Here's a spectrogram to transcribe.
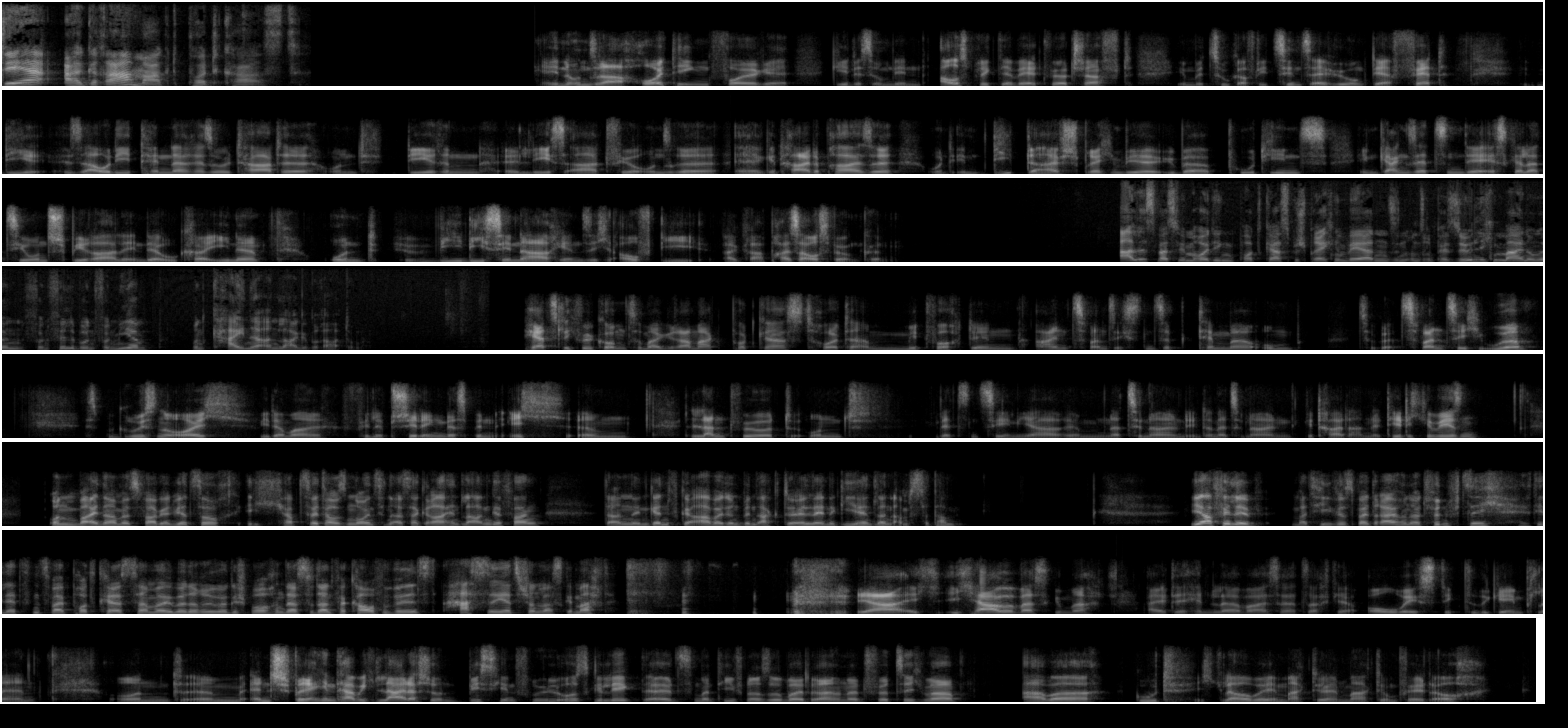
Der Agrarmarkt-Podcast. In unserer heutigen Folge geht es um den Ausblick der Weltwirtschaft in Bezug auf die Zinserhöhung der FED, die Saudi-Tender-Resultate und deren äh, Lesart für unsere äh, Getreidepreise. Und im Deep Dive sprechen wir über Putins Ingangsetzen der Eskalationsspirale in der Ukraine und wie die Szenarien sich auf die Agrarpreise auswirken können. Alles, was wir im heutigen Podcast besprechen werden, sind unsere persönlichen Meinungen von Philipp und von mir und keine Anlageberatung. Herzlich willkommen zum Agrarmarkt-Podcast. Heute am Mittwoch, den 21. September um ca. 20 Uhr. Es begrüßen euch wieder mal Philipp Schilling, das bin ich, ähm, Landwirt und die letzten zehn Jahre im nationalen und internationalen Getreidehandel tätig gewesen. Und mein Name ist Fabian Wirzog. Ich habe 2019 als Agrarhändler angefangen, dann in Genf gearbeitet und bin aktuell Energiehändler in Amsterdam. Ja, Philipp, Mativ ist bei 350. Die letzten zwei Podcasts haben wir über darüber gesprochen, dass du dann verkaufen willst. Hast du jetzt schon was gemacht? ja, ich, ich habe was gemacht alte Händlerweisheit sagt ja, always stick to the game plan. Und ähm, entsprechend habe ich leider schon ein bisschen früh losgelegt, als Mativ noch so bei 340 war. Aber gut, ich glaube im aktuellen Marktumfeld auch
